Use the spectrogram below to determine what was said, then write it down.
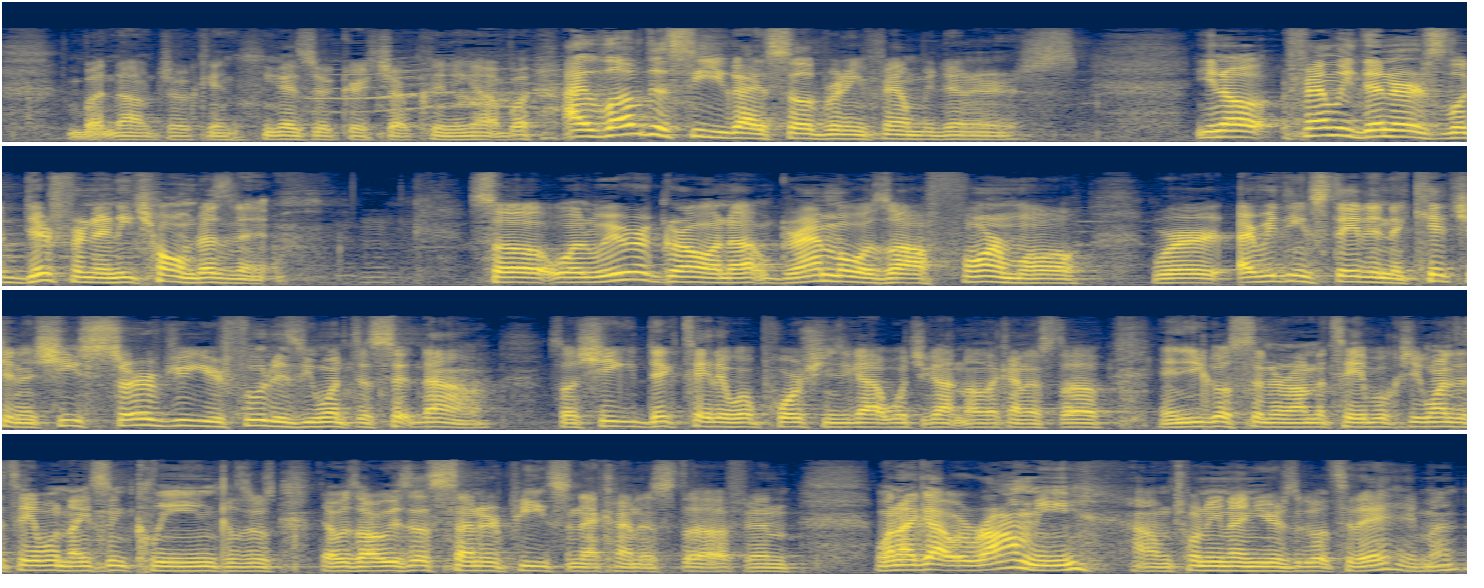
but no, I'm joking. You guys do a great job cleaning up. But I love to see you guys celebrating family dinners. You know, family dinners look different in each home, doesn't it? So when we were growing up, grandma was all formal, where everything stayed in the kitchen and she served you your food as you went to sit down. So she dictated what portions you got, what you got, and all that kind of stuff. And you go sit around the table because she wanted the table nice and clean because there was, there was always a centerpiece and that kind of stuff. And when I got with Rami, um, 29 years ago today, amen,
